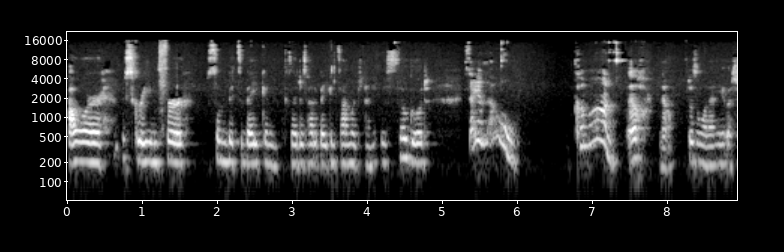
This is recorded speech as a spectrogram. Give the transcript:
or scream for some bits of bacon because I just had a bacon sandwich and it was so good. Say hello! Come on! Ugh, no, doesn't want any of it.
